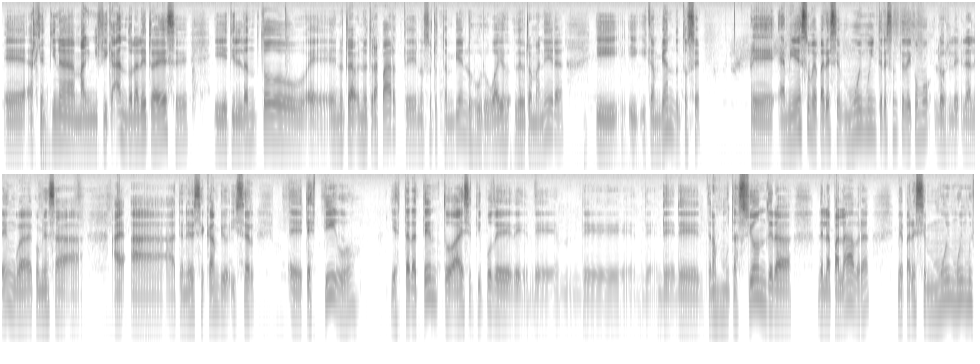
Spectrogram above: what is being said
eh, Argentina magnificando la letra S y tildando todo en, otra, en otra parte, nosotros también, los uruguayos de otra manera y, cambiando. Entonces, a mí eso me parece muy, muy interesante de cómo la lengua comienza a, tener ese cambio y ser testigo y estar atento a ese tipo de, de, transmutación de la, de la palabra, me parece muy, muy, muy,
